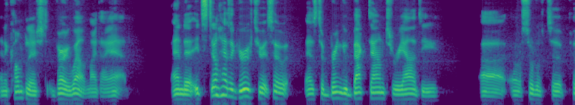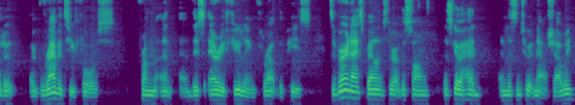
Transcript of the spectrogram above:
and accomplished very well, might I add. And uh, it still has a groove to it so as to bring you back down to reality, uh, or sort of to put a, a gravity force from an, uh, this airy feeling throughout the piece. It's a very nice balance throughout the song. Let's go ahead and listen to it now, shall we?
